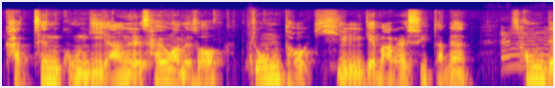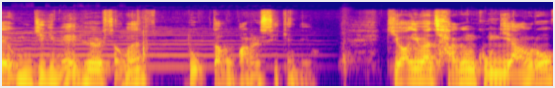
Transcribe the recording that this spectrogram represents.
같은 공기 양을 사용하면서 좀 더 길게 말할 수 있다면 성대 움직임의 효율성은 높다고 말할 수 있겠네요. 기왕이면 작은 공기 양으로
